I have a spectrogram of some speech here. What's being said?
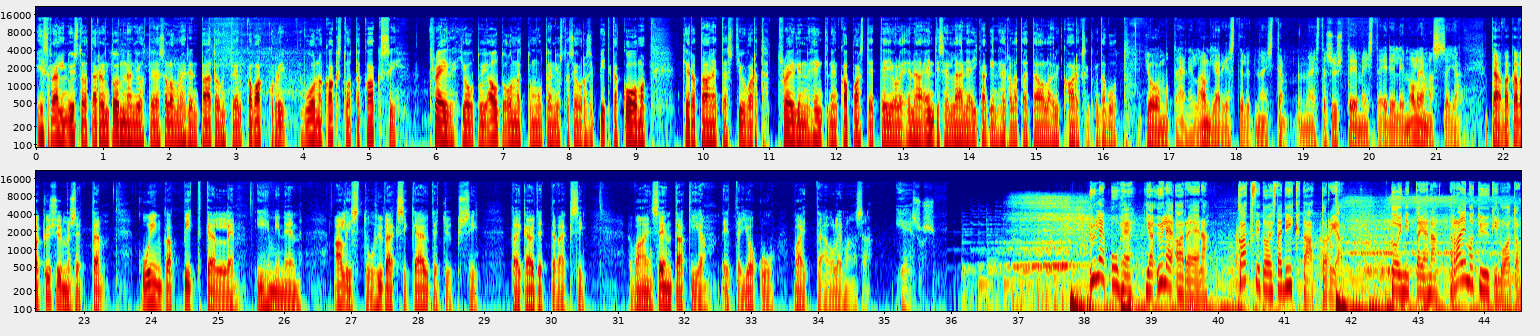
Israelin ystävät ryn toiminnanjohtaja Salomlehden päätoimittaja Ilkka Vakkuri vuonna 2002 Trail joutui auto-onnettomuuteen, josta seurasi pitkä kooma. Kerrotaan, että Stuart Trailin henkinen kapasiteetti ei ole enää entisellään ja ikäkin herralla taitaa olla yli 80 vuotta. Joo, mutta hänellä on järjestelyt näistä, näistä systeemeistä edelleen olemassa. Ja tämä on vakava kysymys, että kuinka pitkälle ihminen alistuu hyväksi käytetyksi tai käytettäväksi vain sen takia, että joku väittää olevansa Jeesus. Ylepuhe ja Yle Areena. 12 diktaattoria. Toimittajana Raimo Tyykiluoto.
